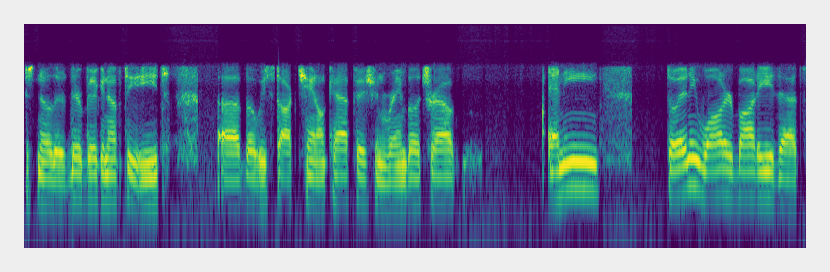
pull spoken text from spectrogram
just know they're they're big enough to eat. Uh, but we stock channel catfish and rainbow trout. Any so any water body that's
